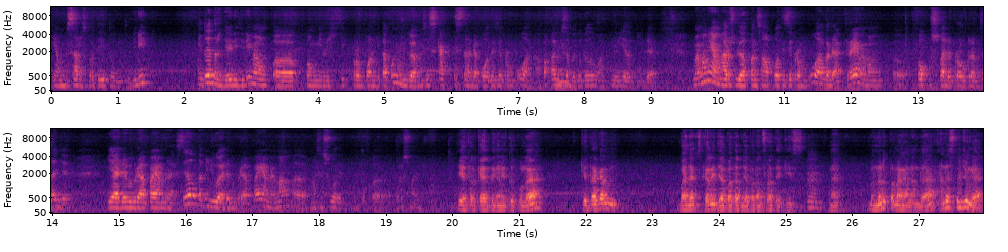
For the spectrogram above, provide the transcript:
yang besar seperti itu gitu. Jadi itu yang terjadi. Jadi memang eh, pemilih perempuan kita pun juga masih skeptis terhadap politisi perempuan. Apakah bisa Hmm. betul-betul mewakili atau tidak memang yang harus dilakukan sama politisi perempuan pada akhirnya memang eh, fokus pada program saja ya ada beberapa yang berhasil tapi juga ada beberapa yang memang eh, masih sulit untuk eh, terus maju Ya terkait dengan itu pula kita kan banyak sekali jabatan-jabatan strategis. Hmm. Nah, menurut pandangan Anda, Anda setuju nggak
